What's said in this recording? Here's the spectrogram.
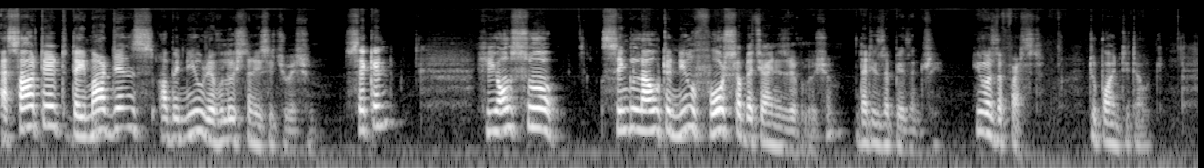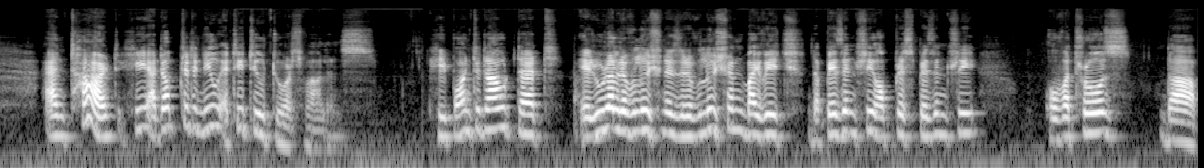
asserted the emergence of a new revolutionary situation. Second, he also singled out a new force of the Chinese Revolution, that is the peasantry. He was the first to point it out. And third, he adopted a new attitude towards violence. He pointed out that a rural revolution is a revolution by which the peasantry, oppressed peasantry, overthrows the uh,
